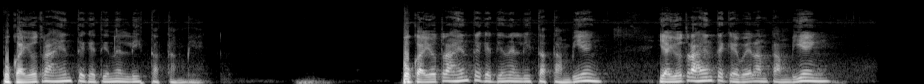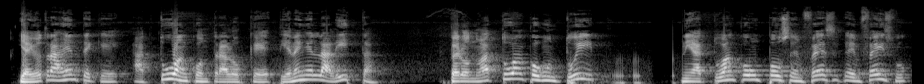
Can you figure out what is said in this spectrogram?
Porque hay otra gente que tiene listas también. Porque hay otra gente que tiene listas también. Y hay otra gente que velan también. Y hay otra gente que actúan contra los que tienen en la lista. Pero no actúan con un tweet. Ni actúan con un post en Facebook.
